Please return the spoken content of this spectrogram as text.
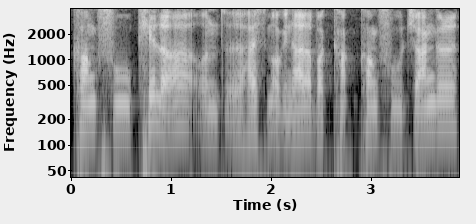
Kung Fu Killer und äh, heißt im Original aber Kung Fu Jungle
